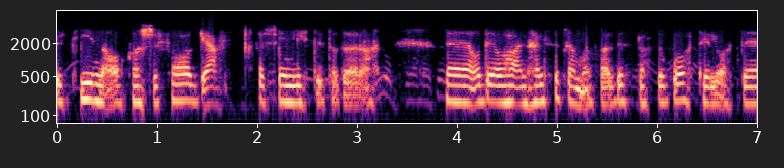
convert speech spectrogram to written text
rutiner og kanskje faget forsvinner litt ut av døra. Eh, og det å ha en helsefremmende arbeidsplass å gå til, og at det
